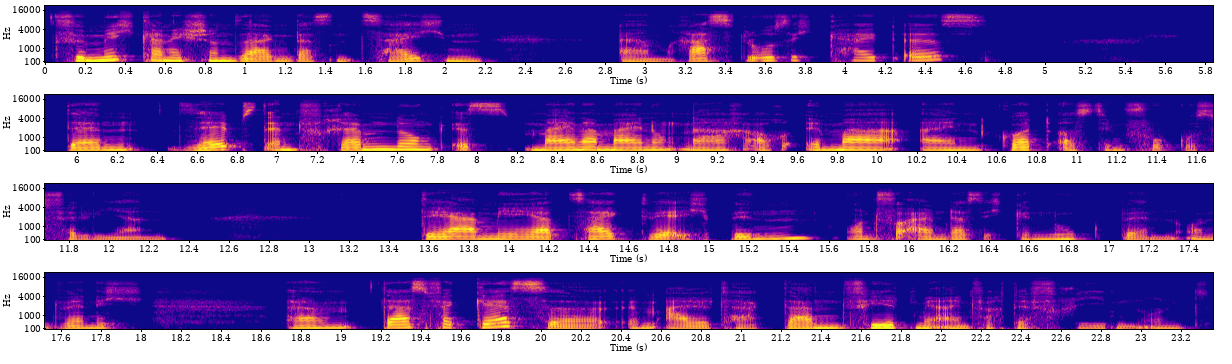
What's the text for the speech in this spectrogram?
Für mich kann ich schon sagen, dass ein Zeichen ähm, Rastlosigkeit ist. Denn Selbstentfremdung ist meiner Meinung nach auch immer ein Gott aus dem Fokus verlieren der mir ja zeigt, wer ich bin und vor allem, dass ich genug bin. Und wenn ich ähm, das vergesse im Alltag, dann fehlt mir einfach der Frieden und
